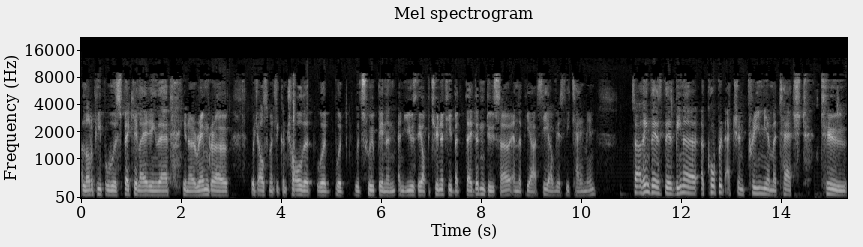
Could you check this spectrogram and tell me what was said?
a lot of people were speculating that you know Remgro, which ultimately controlled it, would would would swoop in and, and use the opportunity, but they didn't do so, and the PIC obviously came in. So I think there's there's been a, a corporate action premium attached to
